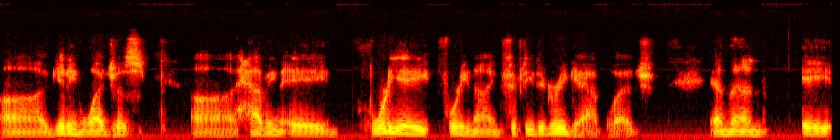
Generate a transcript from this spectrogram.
uh, getting wedges, uh, having a 48, 49, 50 degree gap wedge, and then a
